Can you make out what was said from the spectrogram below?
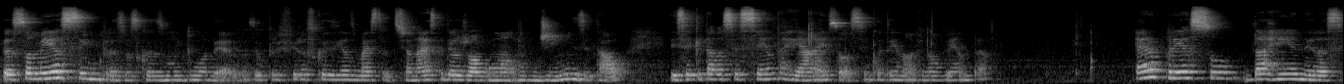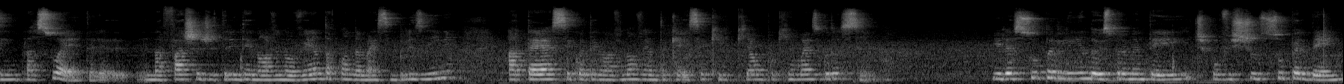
Eu sou meio assim pra essas coisas muito modernas, eu prefiro as coisinhas mais tradicionais, que daí eu jogo uma, um jeans e tal. Esse aqui tava 60 reais, ó, 59,90. Era o preço da Renner, assim, pra suéter, na faixa de 39,90 quando é mais simplesinha, até 59,90, que é esse aqui, que é um pouquinho mais grossinho. E ele é super lindo, eu experimentei, tipo, vestiu super bem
